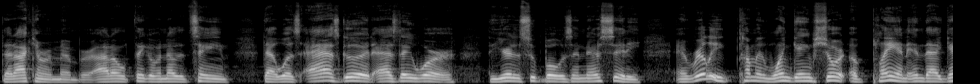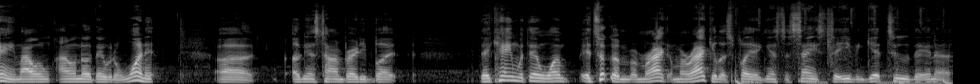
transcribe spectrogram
that I can remember. I don't think of another team that was as good as they were the year the Super Bowl was in their city, and really coming one game short of playing in that game. I don't, I don't know if they would have won it uh, against Tom Brady, but they came within one. It took a mirac- miraculous play against the Saints to even get to the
